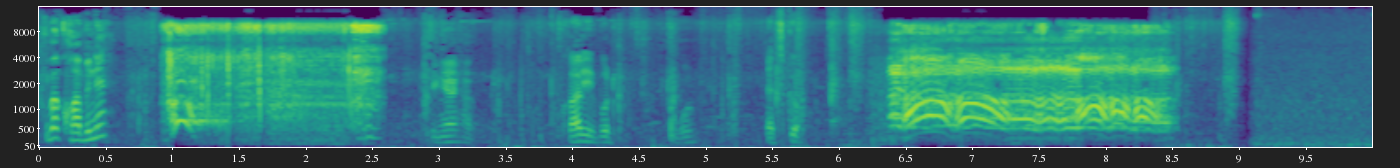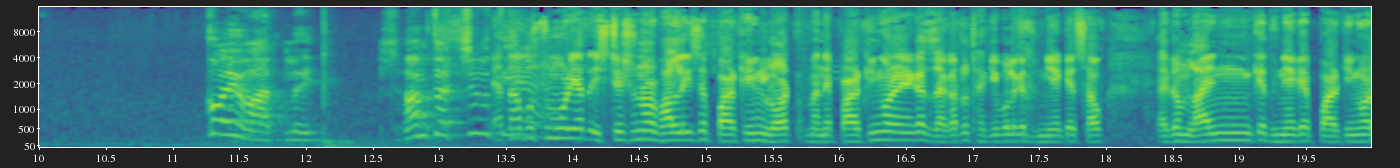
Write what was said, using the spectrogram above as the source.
কিবা খোৱাবিনে খোৱাবি ব'ল লেটছ গো कोई बात नहीं हम तो এটা বস্তু মোৰ ইয়াত ষ্টেচনৰ ভাল লাগিছে পাৰ্কিং লট মানে পাৰ্কিঙৰ এনেকৈ জেগাটো থাকিব লাগে ধুনীয়াকৈ চাওক। একদম লাইনকৈ ধুনীয়াকৈ পাৰ্কিঙৰ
